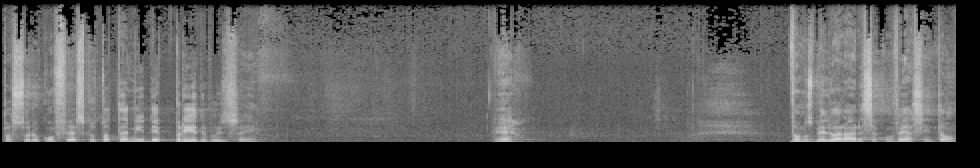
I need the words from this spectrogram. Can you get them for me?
Pastor, eu confesso que eu estou até meio deprê depois disso aí. É. Vamos melhorar essa conversa então?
